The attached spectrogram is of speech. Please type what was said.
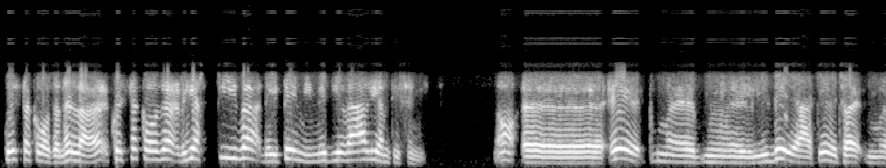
questa cosa, nella, questa cosa riattiva dei temi medievali antisemiti. No? Eh, e mh, mm, mm, l'idea che, cioè, mh,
